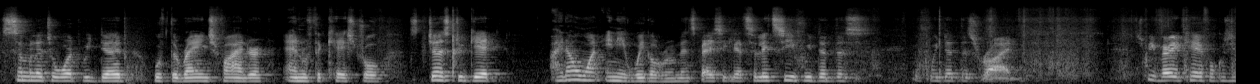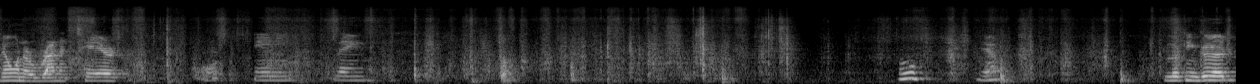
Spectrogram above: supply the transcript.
similar to what we did with the rangefinder and with the Kestrel, just to get, I don't want any wiggle room, that's basically it. So let's see if we did this, if we did this right. Just be very careful because you don't want to run a tear or anything. Oh, yeah. Looking good.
